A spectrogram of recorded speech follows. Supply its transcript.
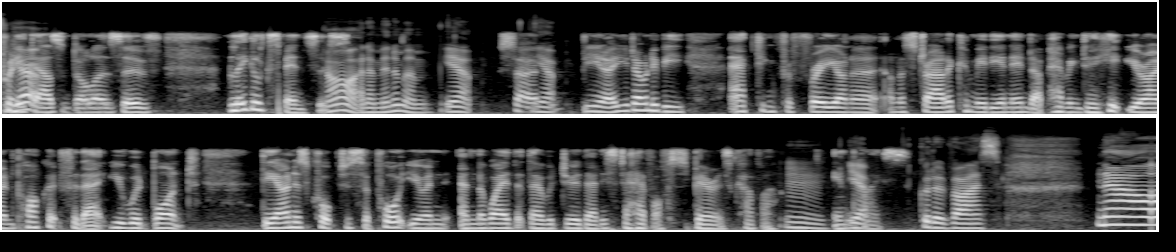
$20,000 of legal expenses. Oh, at a minimum, yeah. So, yep. you know, you don't want to be acting for free on a, on a strata committee and end up having to hit your own pocket for that. You would want the owners corp to support you and, and the way that they would do that is to have office bearers cover mm, in yep. place. Good advice. Now,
